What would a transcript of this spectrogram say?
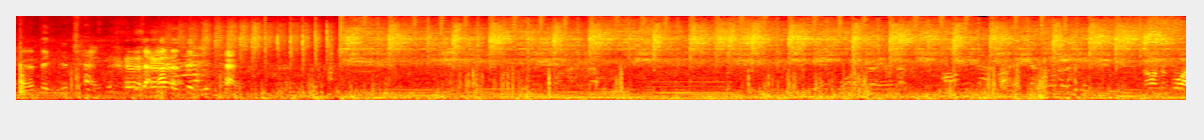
ๆยิ้มแฉ่งเลยติดยิ้มแฉ่งรู้จากก็แต่ติดยิ้มแฉ่งนอนกลัว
